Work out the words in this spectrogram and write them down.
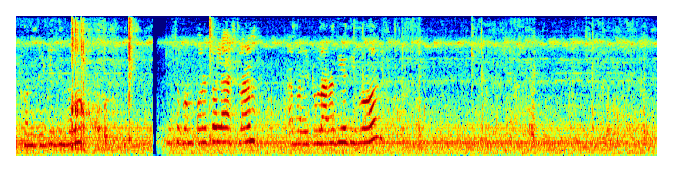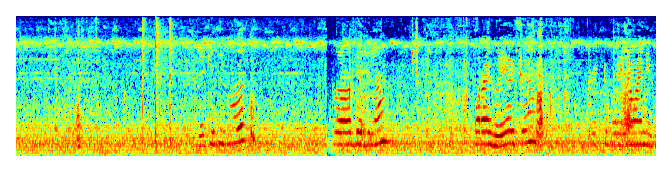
এখন ঢেকে দিব। কিছুক্ষণ পরে চলে আসলাম। আবার একটু লাড়া দিয়ে দিব। রেখে দিব। দিয়ে দিলাম। হয়ে গেছে। আর একটু পরে নামাই নিব।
